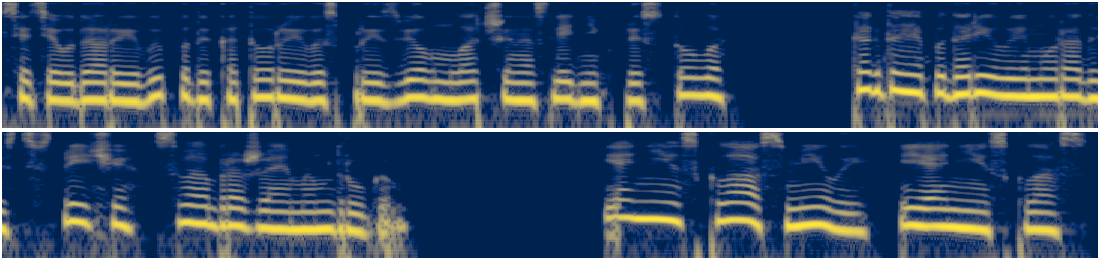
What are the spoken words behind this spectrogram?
все те удары и выпады, которые воспроизвел младший наследник престола, когда я подарила ему радость встречи с воображаемым другом. Я не С-класс, милый, я не С-класс.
